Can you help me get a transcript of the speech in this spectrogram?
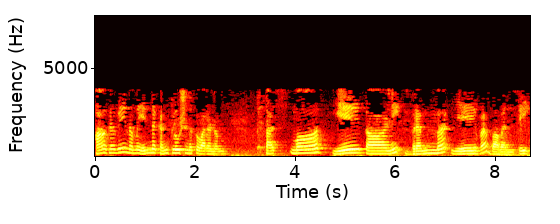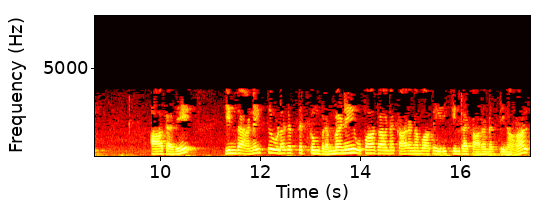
ஆகவே நம்ம என்ன கன்க்ளூஷனுக்கு வரணும்? தஸ்மாத் ஏதானி பிரம்ம ஏவ பவந்தி. ஆகவே இந்த அனைத்து உலகத்துக்கும் பிரம்மனே உபாதான காரணமாக இருக்கின்ற காரணத்தினால்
